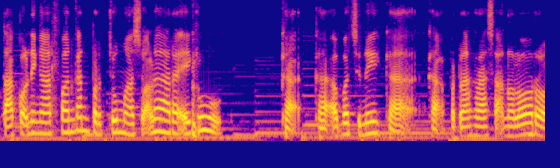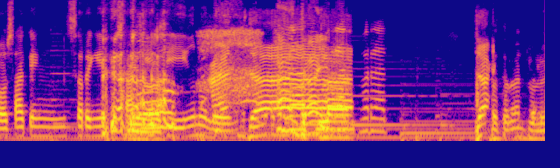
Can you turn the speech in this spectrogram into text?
Takut ning Arfan kan percuma soalnya arek iku gak gak apa jenenge gak gak pernah ngerasa loro saking sering itu sakiti ngono lho. Anjay. berat, berat. Kebetulan dulu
